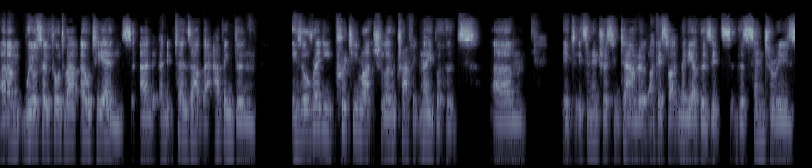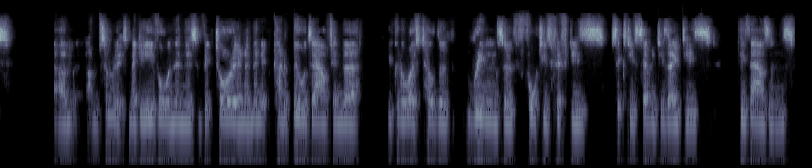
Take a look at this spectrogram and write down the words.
Um, we also thought about LTNs, and, and it turns out that Abingdon is already pretty much low traffic neighborhoods. Um, it, it's an interesting town. I guess like many others, it's the center is um, um, some of it's medieval and then there's Victorian and then it kind of builds out in the, you can almost tell the rings of 40s, 50s, 60s, 70s, 80s, 2000s.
